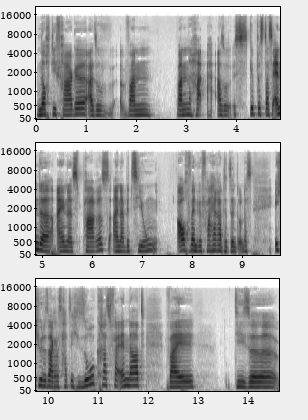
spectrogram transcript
noch die Frage, also wann, wann, also es gibt es das Ende eines Paares, einer Beziehung, auch wenn wir verheiratet sind. Und das, ich würde sagen, das hat sich so krass verändert, weil diese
